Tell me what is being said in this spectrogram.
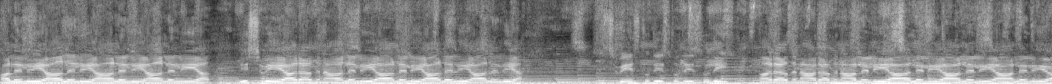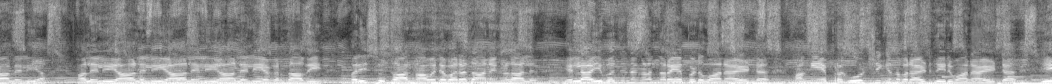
ഹാലലുയ ഹാലലുയ ഹാലലുയ ഹാലലുയ ഈശോയെ ആരാധന. ഹാലലുയ ഹാലലുയ ഹാലലുയ ഹാലലുയ യേശുവേ സ്തുതി സ്തുതി സ്തുതി. ആരാധന ആരാധന. കർത്താവേ പരിശുദ്ധാത്മാവിന്റെ വരദാനങ്ങളാൽ എല്ലാ യുവജനങ്ങളും നിറയപ്പെടുവാനായിട്ട് അങ്ങയെ പ്രഘോഷിക്കുന്നവരായിട്ട് തീരുവാനായിട്ട് ഈ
